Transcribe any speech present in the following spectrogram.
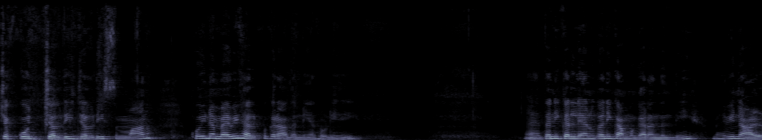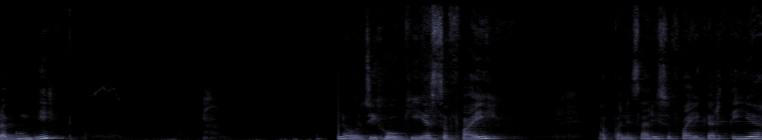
ਚੱਕੋ ਜਲਦੀ ਜਲਦੀ ਸਮਾਨ। ਕੋਈ ਨਾ, ਮੈਂ ਵੀ ਹੈਲਪ ਕਰਾ ਦਿੰਨੀ ਆ ਥੋੜੀ ਜੀ ਐ ਤਾਂ ਨਹੀਂ ਕੱਲਿਆਂ ਨੂੰ ਤਾਂ ਨਹੀਂ ਕੰਮ ਕਰਨ ਦਿੰਦੀ। ਮੈਂ ਵੀ ਨਾਲ ਲੱਗੂੰਗੀ। ਲੋ ਜੀ, ਹੋ ਗਈ ਹੈ ਸਫ਼ਾਈ। ਆਪਾਂ ਨੇ ਸਾਰੀ ਸਫ਼ਾਈ ਕਰਤੀ ਹੈ।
